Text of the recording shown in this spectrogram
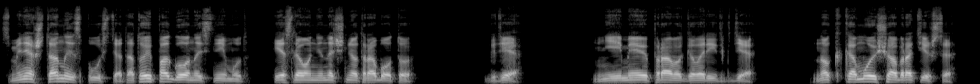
С меня штаны спустят, а то и погоны снимут, если он не начнет работу. Где? Не имею права говорить где. Но к кому еще обратишься?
